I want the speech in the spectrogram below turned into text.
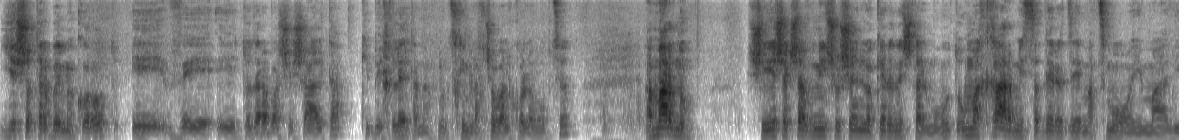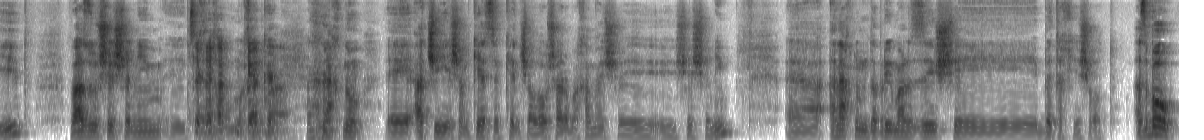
יש עוד הרבה מקורות, אה, ותודה רבה ששאלת, כי בהחלט אנחנו צריכים לחשוב על כל האופציות. אמרנו, שיש עכשיו מישהו שאין לו קרן השתלמות, הוא מחר מסדר את זה עם עצמו או עם מעביד, ואז הוא שש שנים, אה, צריך כן, לחכות, כן. אנחנו, אה, עד שיהיה שם כסף, כן, שלוש, ארבע, חמש, אה, שש שנים. אנחנו מדברים על זה שבטח יש עוד. אז בואו,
